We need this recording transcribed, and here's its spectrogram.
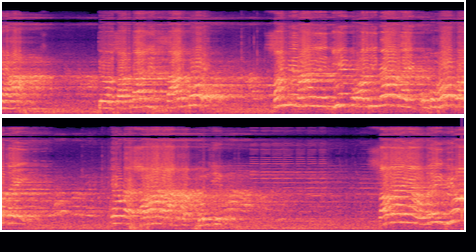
यहाँ त्यो सडचालिस सालको संविधानले दिएको अधिकारलाई उपभोग गर्दै एउटा सभा यहाँ हुँदै थियो।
